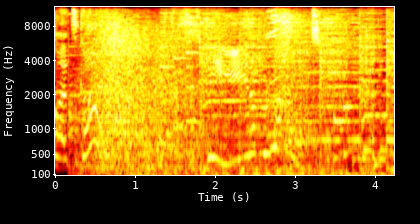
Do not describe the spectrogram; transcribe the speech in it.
Let's go! Speed of light!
